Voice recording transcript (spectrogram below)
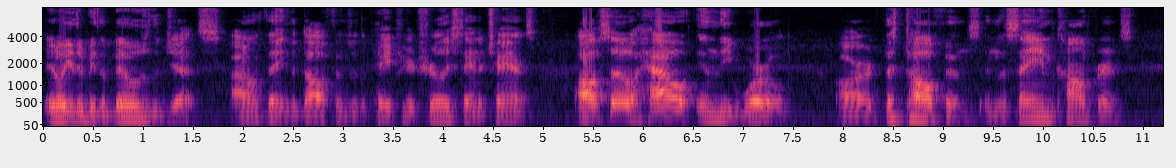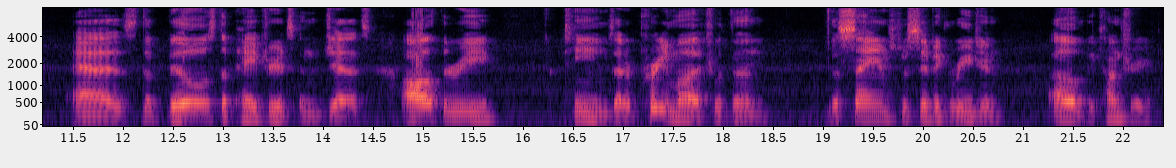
it'll either be the Bills or the Jets. I don't think the Dolphins or the Patriots really stand a chance. Also, how in the world are the Dolphins in the same conference as the Bills, the Patriots, and the Jets. All three teams that are pretty much within the same specific region of the country.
